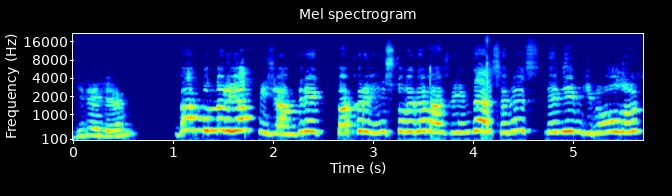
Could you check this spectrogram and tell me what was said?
girelim. Ben bunları yapmayacağım. Direkt Docker'ı install edemez miyim derseniz dediğim gibi olur.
